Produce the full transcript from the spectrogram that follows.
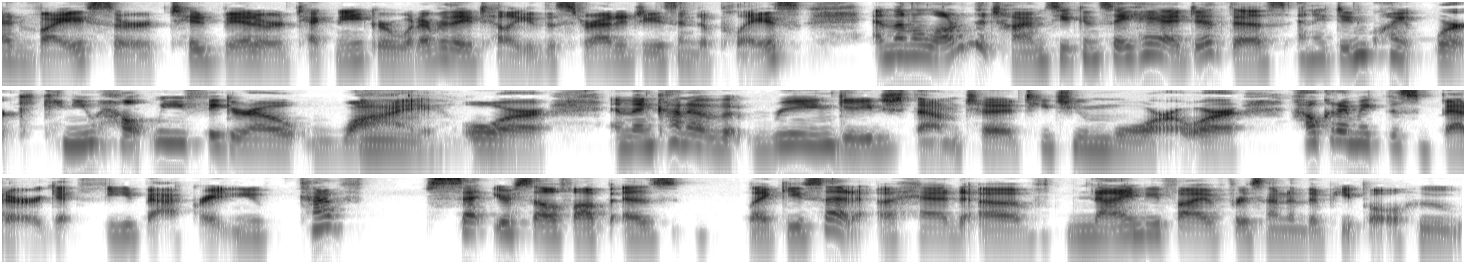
advice or tidbit or technique or whatever they tell you, the strategies into place, and then a lot of the times you can say, Hey, I did this and it didn't quite work. Can you help me figure out why? Mm. Or, and then kind of re engage them to teach you more. Or how could I make this better? Get feedback, right? And you kind of set yourself up as like you said, ahead of 95% of the people who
